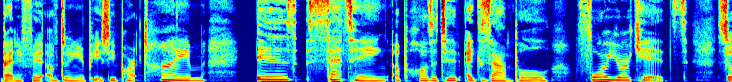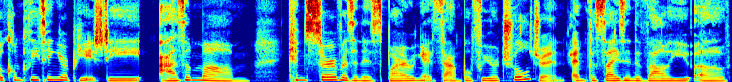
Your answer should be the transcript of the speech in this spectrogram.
benefit of doing your PhD part time is setting a positive example for your kids. So, completing your PhD as a mom can serve as an inspiring example for your children, emphasizing the value of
